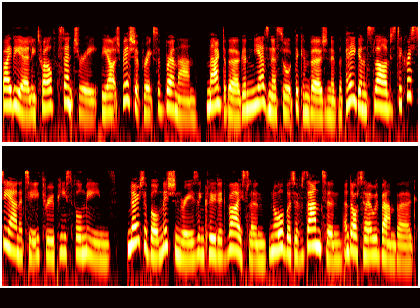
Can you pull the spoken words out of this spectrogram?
By the early 12th century, the archbishoprics of Bremen, Magdeburg and Jesna sought the conversion of the pagan Slavs to Christianity through peaceful means. Notable missionaries included Vicelin, Norbert of Xanten, and Otto of Bamberg.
